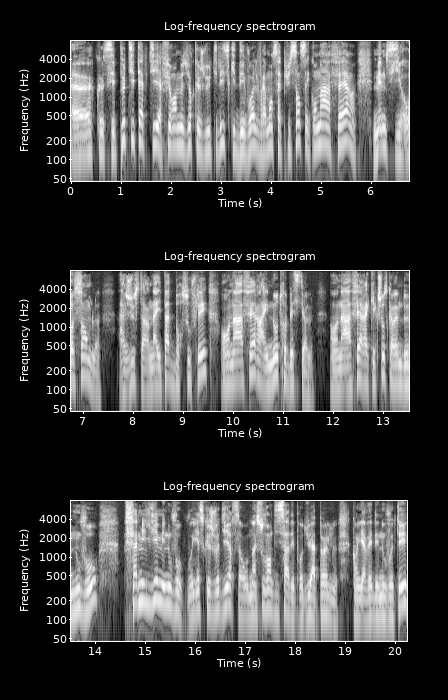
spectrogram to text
euh, que c'est petit à petit, à fur et à mesure que je l'utilise, qui dévoile vraiment sa puissance et qu'on a affaire, même s'il ressemble à juste un iPad boursouflé, on a affaire à une autre bestiole. On a affaire à quelque chose quand même de nouveau, familier mais nouveau. Vous voyez ce que je veux dire? On a souvent dit ça des produits Apple quand il y avait des nouveautés.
